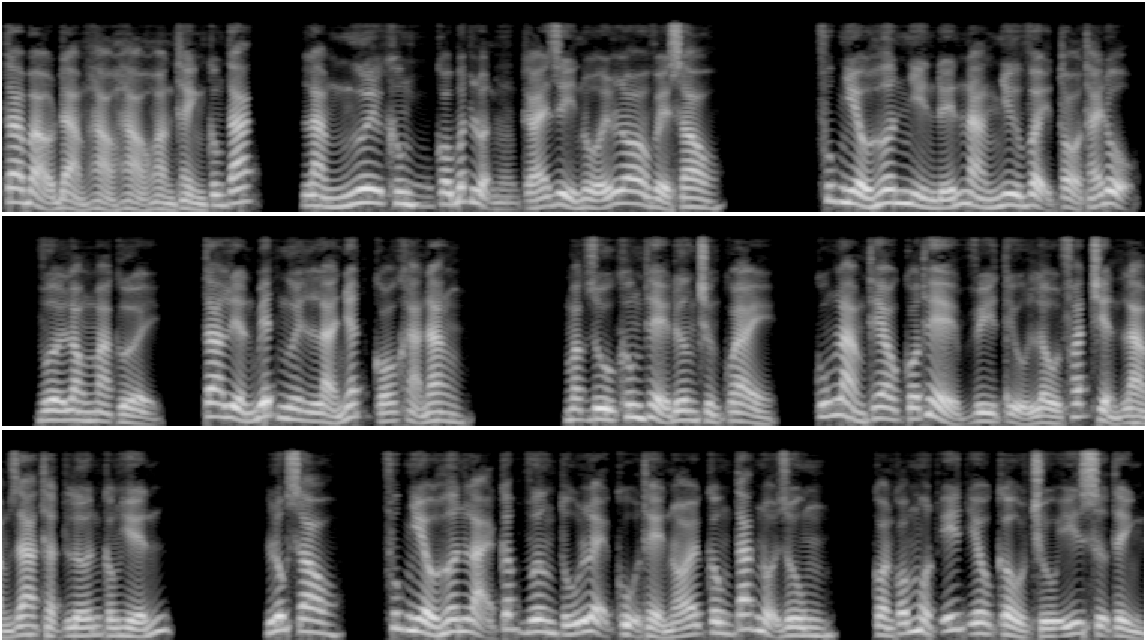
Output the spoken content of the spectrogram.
ta bảo đảm hảo hảo hoàn thành công tác, làm ngươi không có bất luận cái gì nỗi lo về sau. Phúc nhiều hơn nhìn đến nàng như vậy tỏ thái độ, vừa lòng mà cười, ta liền biết ngươi là nhất có khả năng. Mặc dù không thể đương trường quầy, cũng làm theo có thể vì tiểu lầu phát triển làm ra thật lớn công hiến. Lúc sau, Phúc nhiều hơn lại cấp Vương Tú Lệ cụ thể nói công tác nội dung, còn có một ít yêu cầu chú ý sự tình.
